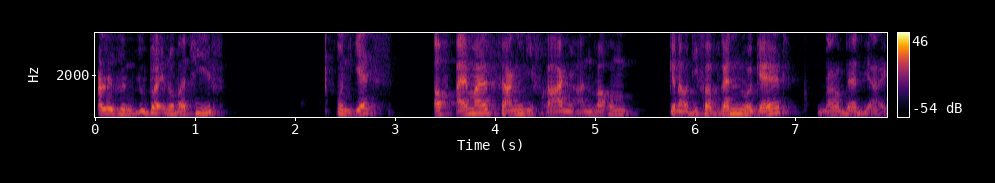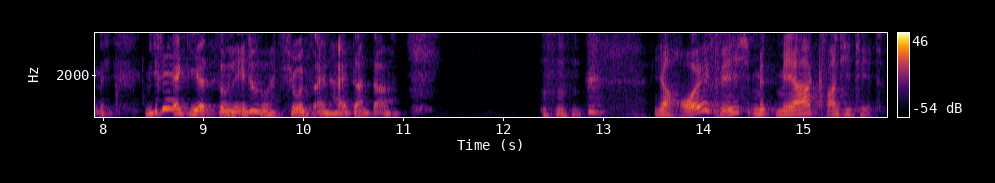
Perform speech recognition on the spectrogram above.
alle sind super innovativ. Und jetzt auf einmal fangen die Fragen an. Warum, genau, die verbrennen nur Geld? Warum werden die eigentlich? Wie reagiert so eine Innovationseinheit dann da? Ja, häufig mit mehr Quantität.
